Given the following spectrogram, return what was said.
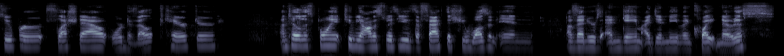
super fleshed out or developed character until this point. To be honest with you, the fact that she wasn't in Avengers Endgame, I didn't even quite notice.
